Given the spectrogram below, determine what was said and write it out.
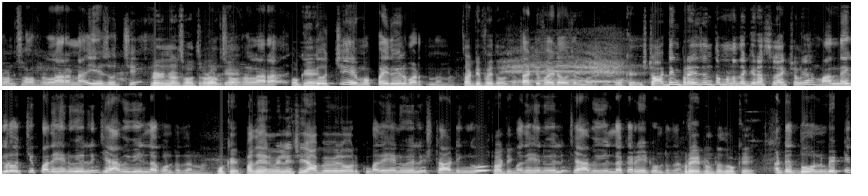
రెండు సంవత్సరాలన్నర ఏజ్ వచ్చి రెండున్నర సంవత్సరాలు రెండు సంవత్సరాలన్నర ఇది వచ్చి ముప్పై ఐదు వేలు పడుతుంది అన్న thirty five thousand. Thirty five thousand పడుతుంది. ఓకే. స్టార్టింగ్ ప్రైస్ ఎంత మన దగ్గర అసలు యాక్చువల్గా మన దగ్గర వచ్చి పదిహేను వేల నుంచి యాభై వేలు దాకా ఉంటుంది అన్న ఓకే. పదిహేను వేల నుంచి యాభై వేల వరకు. పదిహేను వేలు నుంచి స్టార్టింగ్ Starting. పదిహేను వేలు నుంచి యాభై వేలు దాకా రేట్ ఉంటుంది రేట్ ఉంటుంది. ఓకే. అంటే దోన్ పెట్టి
